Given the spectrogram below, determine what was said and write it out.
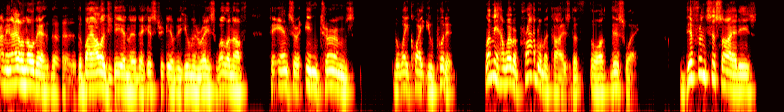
I mean, I don't know the the, the biology and the, the history of the human race well enough to answer in terms the way quite you put it. Let me, however, problematize the thought this way. Different societies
